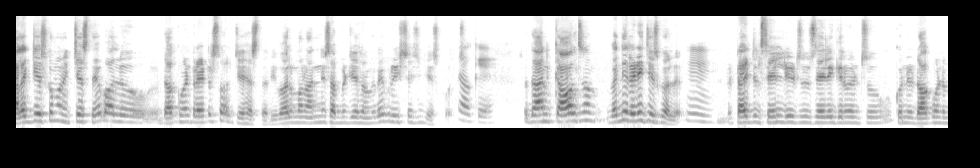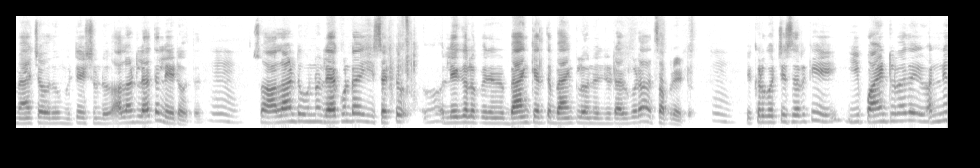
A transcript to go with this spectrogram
కలెక్ట్ చేసుకొని మనం ఇచ్చేస్తే వాళ్ళు డాక్యుమెంట్ రైటర్స్ వాళ్ళు చేసేస్తారు. ఇవాళ మనం అన్ని సబ్మిట్ చేసాం రేపు రిజిస్ట్రేషన్ చేసుకోవచ్చు. ఓకే. సో దానికి కావాల్సిన ఇవన్నీ రెడీ చేసుకోవాలి. Title sale deeds sale agreements కొన్ని డాక్యుమెంట్ మ్యాచ్ అవ్వదు మ్యూటేషన్ అలాంటి లేకపోతే లేట్ అవుతుంది. సో అలాంటివి ఉన్న లేకుండా ఈ సెట్ లీగల్ ఒపీనియన్ బ్యాంక్ వెళ్తే బ్యాంక్ లోన్ ఎలిజిబిలిటీ అవి కూడా సపరేట్. ఇక్కడికి వచ్చేసరికి ఈ పాయింట్ల మీద ఇవన్నీ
